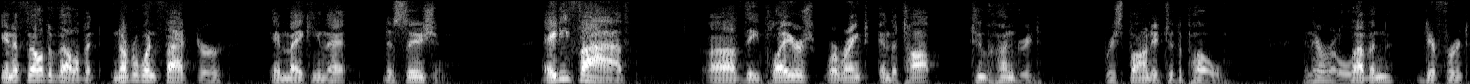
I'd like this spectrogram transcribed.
NFL development, number one factor in making that decision. 85 of the players were ranked in the top 200 responded to the poll. And there were 11 different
